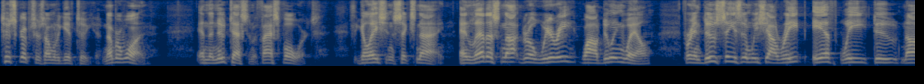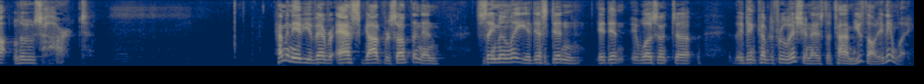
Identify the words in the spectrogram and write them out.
Two scriptures I want to give to you. Number one, in the New Testament, fast forward, Galatians 6 9. And let us not grow weary while doing well, for in due season we shall reap if we do not lose heart. How many of you have ever asked God for something and seemingly you just didn't, it didn't, it wasn't, uh, it didn't come to fruition as the time you thought it anyway?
